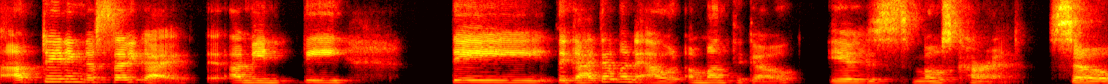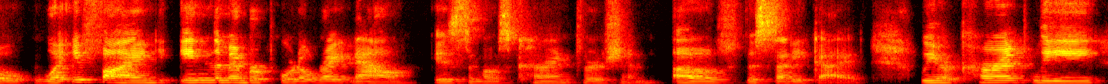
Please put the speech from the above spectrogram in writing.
updating the study guide. I mean, the the the guide that went out a month ago is most current. So what you find in the member portal right now is the most current version of the study guide. We are currently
